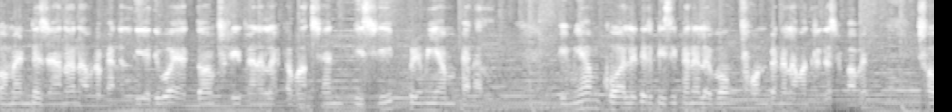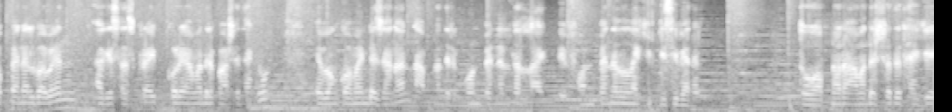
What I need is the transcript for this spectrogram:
কমেন্টে জানান, আমরা প্যানেল দিয়ে দিব। একদম ফ্রি প্যানেল একটা পাচ্ছেন পিসি প্রিমিয়াম প্যানেল প্রিমিয়াম কোয়ালিটির পিসি প্যানেল এবং ফোন প্যানেল আমাদের কাছে পাবেন। সব প্যানেল পাবেন। আগে সাবস্ক্রাইব করে আমাদের পাশে থাকুন এবং কমেন্টে জানান আপনাদের কোন প্যানেলটা লাগবে, ফোন প্যানেল নাকি পিসি প্যানেল তো আপনারা আমাদের সাথে থেকে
